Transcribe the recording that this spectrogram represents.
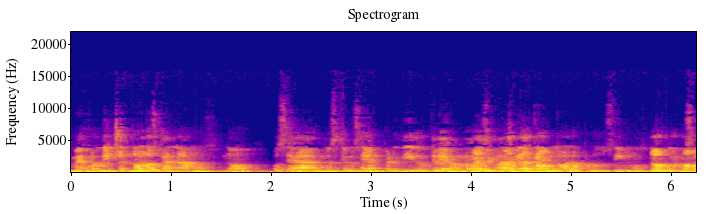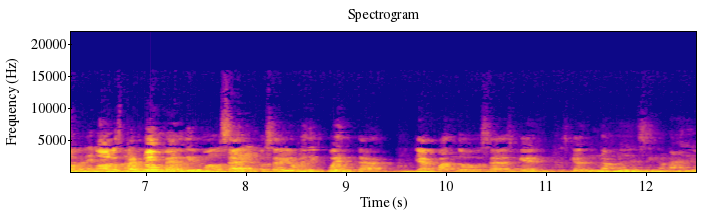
mejor dicho, no los ganamos, ¿no? O sea, no es que los hayan perdido, creo, ¿no? Di Es más cuenta, bien no. no lo producimos. No, lo no, haber no, hecho, los Lo perdimos. perdimos, o sea, Ok. o sea, yo me di cuenta ya cuando, o sea, es que, es que no me lo enseñó nadie,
